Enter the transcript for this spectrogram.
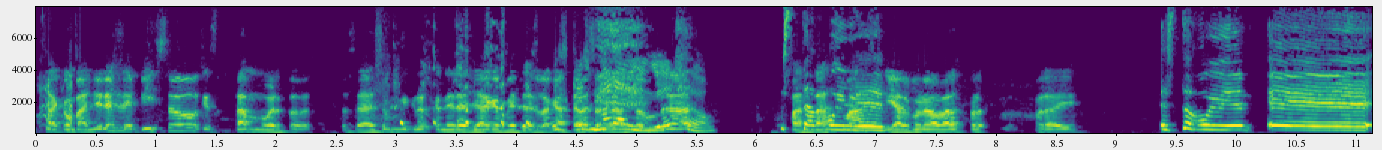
O sea, compañeros de piso que están muertos. O sea, es un microgenera ya que metes lo que haces en las sombras, fantasmas y alguno más por ahí. Está muy bien. Eh,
